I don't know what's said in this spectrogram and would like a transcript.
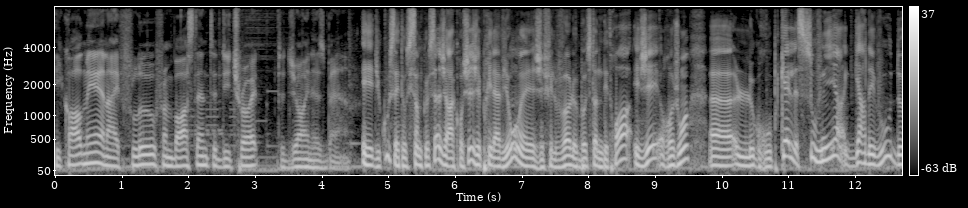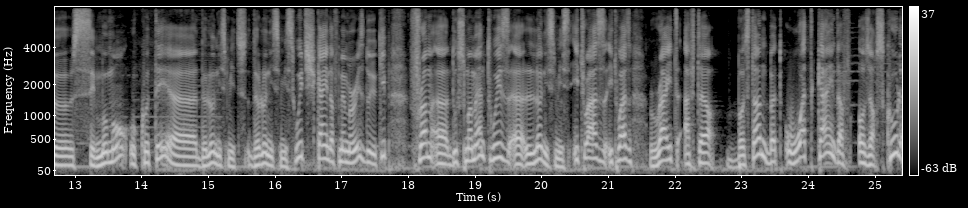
he called me and i flew from boston to detroit to join his band Et du coup, ça a été aussi simple que ça. J'ai raccroché, j'ai pris l'avion et j'ai fait le vol Boston-Détroit et j'ai rejoint euh, le groupe. Quel souvenir gardez-vous de ces moments aux côtés euh, de, Lonnie Smith, de Lonnie Smith? Which kind of memories do you keep from uh, those moments with uh, Lonnie Smith? It was, it was right after Boston, but what kind of other school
